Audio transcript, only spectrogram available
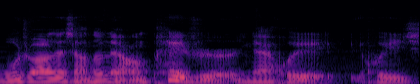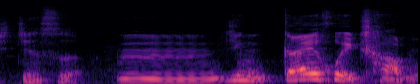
我主要在想，它两个配置应该会会近似，嗯，应该会差不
